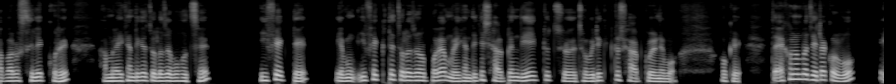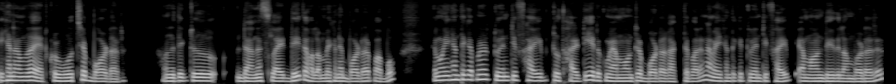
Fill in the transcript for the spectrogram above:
আবারও সিলেক্ট করে আমরা এখান থেকে চলে যাব হচ্ছে ইফেক্টে এবং ইফেক্টে চলে যাওয়ার পরে আমরা এখান থেকে শার্পেন দিয়ে একটু ছবিটাকে একটু শার্প করে নেব। ওকে তো এখন আমরা যেটা করব, এখানে আমরা অ্যাড করব হচ্ছে বর্ডার আমরা যদি একটু ডানে স্লাইড দিই তাহলে আমরা এখানে বর্ডার পাবো এবং এখান থেকে আপনারা টোয়েন্টি ফাইভ টু থার্টি এরকম অ্যামাউন্টের বর্ডার রাখতে পারেন। আমি এখান থেকে টোয়েন্টি ফাইভ অ্যামাউন্ট দিয়ে দিলাম বর্ডারের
